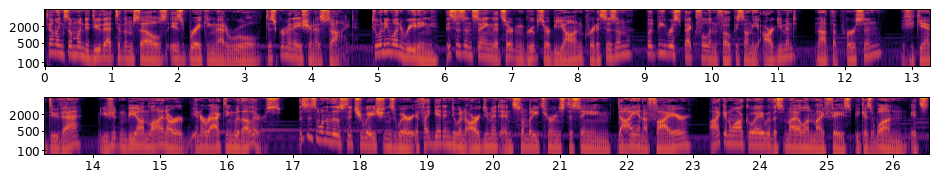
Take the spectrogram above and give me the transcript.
Telling someone to do that to themselves is breaking that rule, discrimination aside. To anyone reading, this isn't saying that certain groups are beyond criticism, but be respectful and focus on the argument, not the person. If you can't do that, you shouldn't be online or interacting with others. This is one of those situations where if I get into an argument and somebody turns to saying, die in a fire, I can walk away with a smile on my face because one, it's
